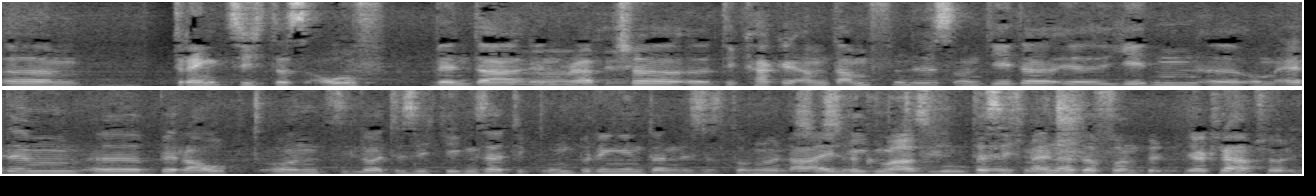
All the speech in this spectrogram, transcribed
ähm, drängt sich das auf, wenn da in okay. Rapture äh, die Kacke am Dampfen ist und jeder äh, jeden äh, um Adam äh, beraubt und die Leute sich gegenseitig umbringen, dann ist es doch nur ja naheliegend, quasi ein dass ich einer davon bin. Ja klar. Natürlich.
